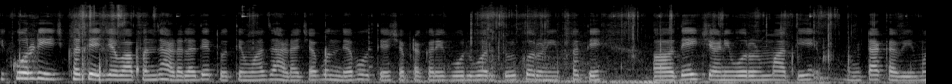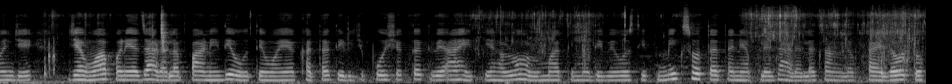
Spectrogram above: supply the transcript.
ही कोरडी खते जेव्हा आपण झाडाला देतो तेव्हा झाडाच्या बुंद्याभोवती अशा प्रकारे गोल वर्तुळ करून ही खते द्यायची आणि वरून माती टाकावी. म्हणजे जेव्हा आपण या झाडाला पाणी देऊ तेव्हा या खतातील जी पोषक तत्वे आहेत ती हळूहळू मातीमध्ये व्यवस्थित मिक्स होतात आणि आपल्या झाडाला चांगला फायदा होतो.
